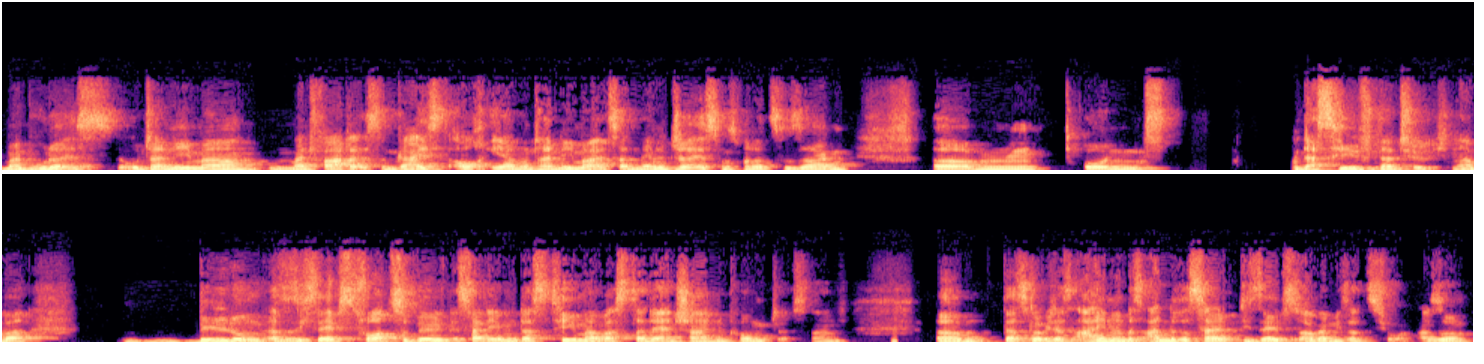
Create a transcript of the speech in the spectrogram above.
mein Bruder ist Unternehmer, mein Vater ist im Geist auch eher ein Unternehmer als ein Manager ist, muss man dazu sagen. Ähm, und das hilft natürlich. Ne? Aber Bildung, also sich selbst fortzubilden, ist halt eben das Thema, was da der entscheidende Punkt ist. Ne? Ähm, das ist, glaube ich, das eine. Und das andere ist halt die Selbstorganisation. Also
